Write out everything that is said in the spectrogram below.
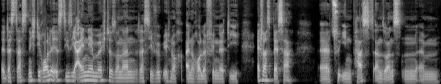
dass das nicht die Rolle ist, die sie einnehmen möchte, sondern dass sie wirklich noch eine Rolle findet, die etwas besser äh, zu ihnen passt. Ansonsten ähm,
